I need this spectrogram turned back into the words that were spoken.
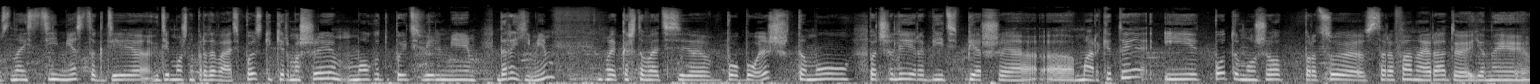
знайсці месца где где можна прадаваць. Польскія кірмашы могуць быць вельмі дарагімі каштаваць побольш таму пачалі рабіць першыя маркеты і потым ужо працуе сарафанай радыё. Яны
